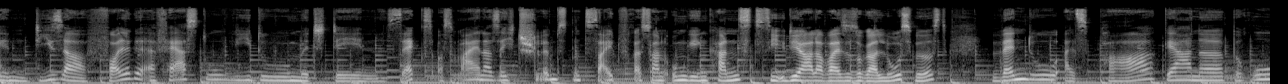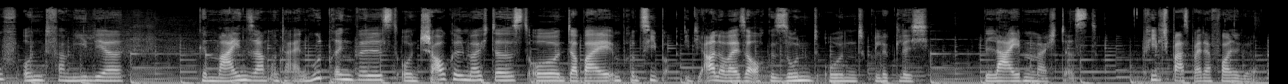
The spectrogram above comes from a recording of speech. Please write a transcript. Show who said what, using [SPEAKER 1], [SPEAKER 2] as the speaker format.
[SPEAKER 1] In dieser Folge erfährst du, wie du mit den sechs aus meiner Sicht schlimmsten Zeitfressern umgehen kannst, sie idealerweise sogar los wirst, wenn du als Paar gerne Beruf und Familie gemeinsam unter einen Hut bringen willst und schaukeln möchtest und dabei im Prinzip idealerweise auch gesund und glücklich bleiben möchtest. Viel Spaß bei der Folge.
